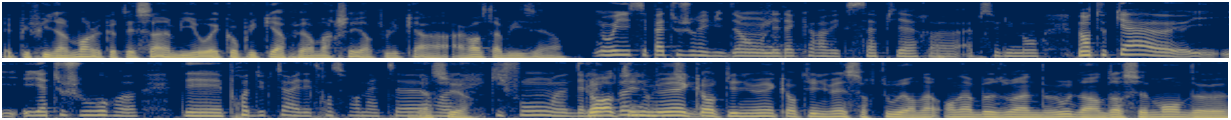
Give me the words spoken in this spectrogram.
Et puis finalement, le côté sain, bio, est compliqué à faire marcher, en tous les cas à rentabiliser. Hein. Oui, c'est pas toujours évident. On est d'accord avec ça, Pierre, euh, absolument. Mais en tout cas, euh, il y, a toujours euh, des producteurs et des transformateurs qui font de la continuez, bonne Continuez, continuez, surtout. On a, on a besoin de vous dans, dans ce monde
